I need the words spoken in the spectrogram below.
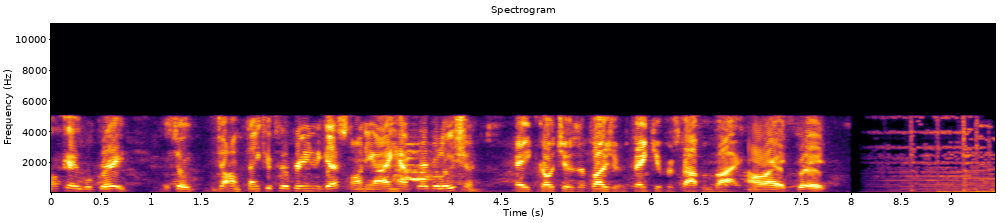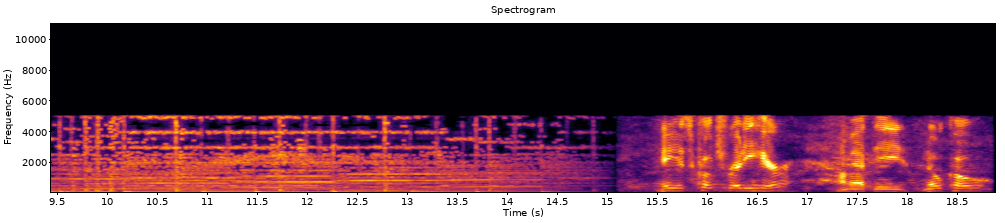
Okay, well, great. So, John, thank you for being a guest on the iHemp Revolution. Hey, Coach, it was a pleasure. Thank you for stopping by. All right, great. Hey, it's Coach Freddie here. I'm at the NOCO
